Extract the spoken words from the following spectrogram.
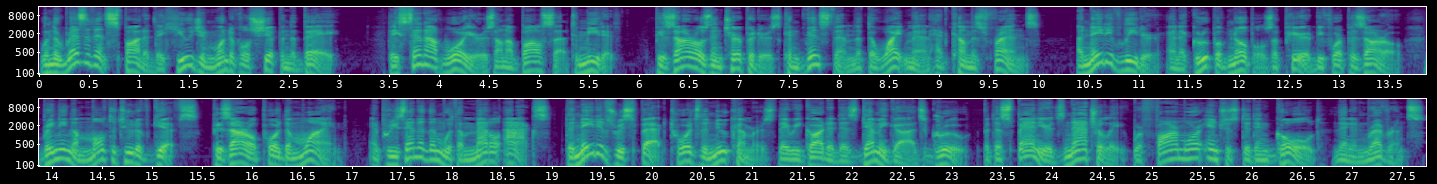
When the residents spotted the huge and wonderful ship in the bay, they sent out warriors on a balsa to meet it. Pizarro's interpreters convinced them that the white men had come as friends. A native leader and a group of nobles appeared before Pizarro, bringing a multitude of gifts. Pizarro poured them wine and presented them with a metal axe. The natives' respect towards the newcomers they regarded as demigods grew, but the Spaniards naturally were far more interested in gold than in reverence.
